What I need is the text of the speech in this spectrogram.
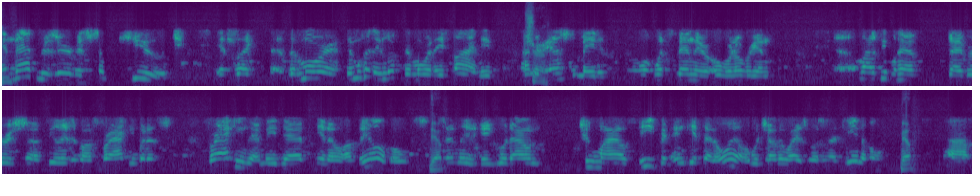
and that reserve is so huge. It's like the more the more they look, the more they find. They've Sure. underestimated what- what's been there over and over again. A lot of people have diverse uh, feelings about fracking, but it's fracking that made that you know available. Yep. Suddenly, they could go down two miles deep and, and get that oil, which otherwise wasn't attainable. Yep. Uh,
